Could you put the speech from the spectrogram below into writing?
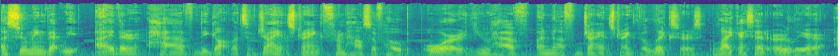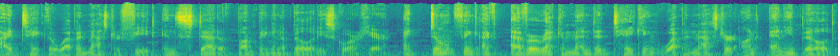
assuming that we either have the gauntlets of giant strength from House of Hope, or you have enough giant strength elixirs, like I said earlier, I'd take the Weapon Master feat instead of bumping an ability score here. I don't think I've ever recommended taking Weapon Master on any build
